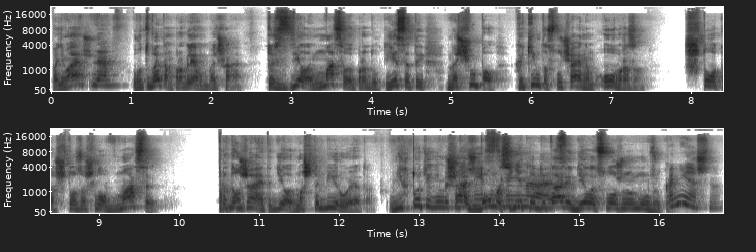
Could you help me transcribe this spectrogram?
Понимаешь? Да. Вот в этом проблема большая. То есть сделай массовый продукт. Если ты нащупал каким-то случайным образом что-то, что зашло в массы, продолжай это делать, масштабируй это. Никто тебе не мешает Даже дома сидеть на гитаре делать сложную музыку. Конечно.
